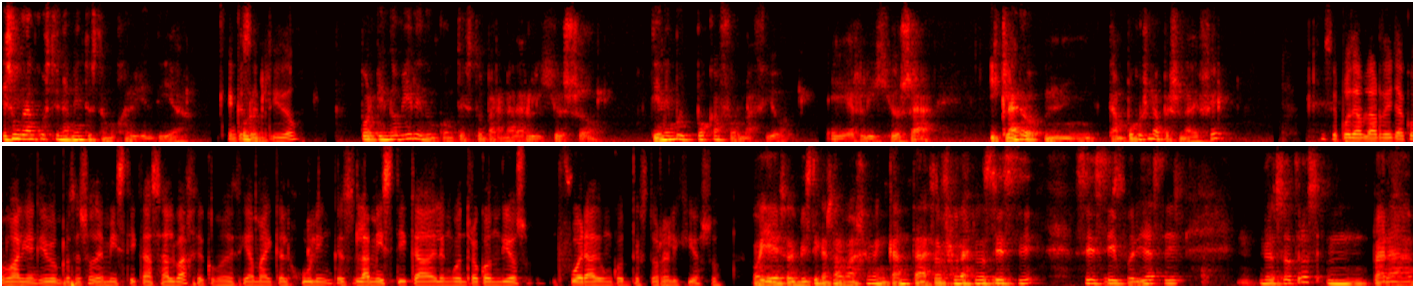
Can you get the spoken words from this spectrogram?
es un gran cuestionamiento esta mujer hoy en día. ¿En qué sentido? Porque no viene de un contexto para nada religioso, tiene muy poca formación eh, religiosa y claro, mm, tampoco es una persona de fe. Se puede hablar de ella como alguien que vive un proceso de mística salvaje, como decía Michael Huling, que es la mística, el encuentro con Dios fuera de un contexto religioso. Oye, eso es mística salvaje, me encanta esa palabra. Sí, sí, sí, sí, podría ser. Nosotros, mm, para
